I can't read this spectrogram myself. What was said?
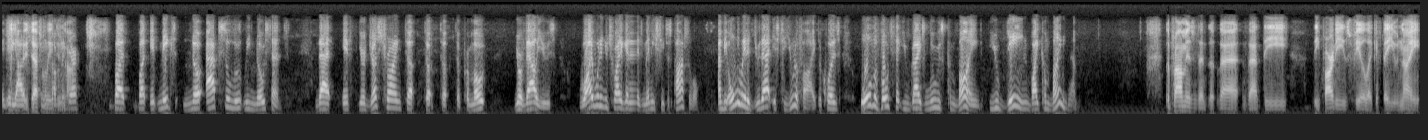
an idiotic they definitely government do not. there. But but it makes no absolutely no sense that if you're just trying to, to, to, to promote your values, why wouldn't you try to get as many seats as possible? And the only way to do that is to unify because all the votes that you guys lose combined, you gain by combining them. The problem is that that that the the parties feel like if they unite,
